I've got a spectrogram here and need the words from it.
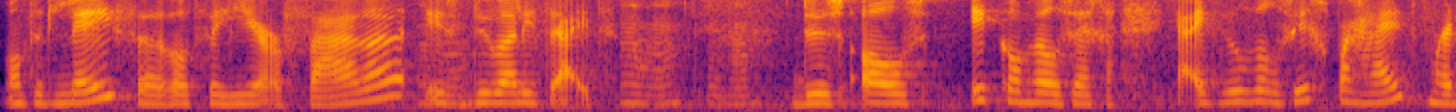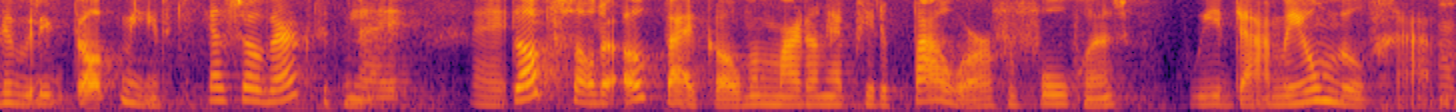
Want het leven wat we hier ervaren is Mhm. dualiteit. Dus als ik kan wel zeggen, ja, ik wil wel zichtbaarheid, maar dan wil ik dat niet. Ja, zo werkt het niet. Nee, nee. Dat zal er ook bij komen, maar dan heb je de power vervolgens hoe je daarmee om wilt gaan. Mhm.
